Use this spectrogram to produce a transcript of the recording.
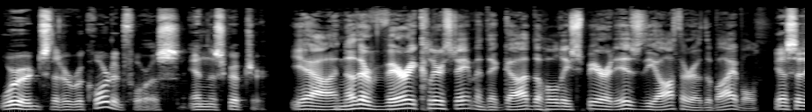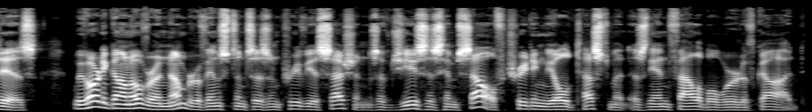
words that are recorded for us in the scripture. Yeah, another very clear statement that God the Holy Spirit is the author of the Bible. Yes, it is. We've already gone over a number of instances in previous sessions of Jesus himself treating the Old Testament as the infallible Word of God.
